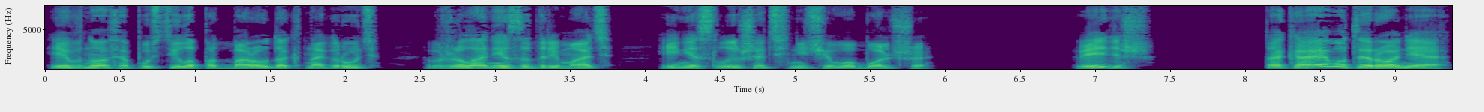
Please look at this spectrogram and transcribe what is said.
и вновь опустила подбородок на грудь в желании задремать и не слышать ничего больше. «Видишь? Такая вот ирония.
